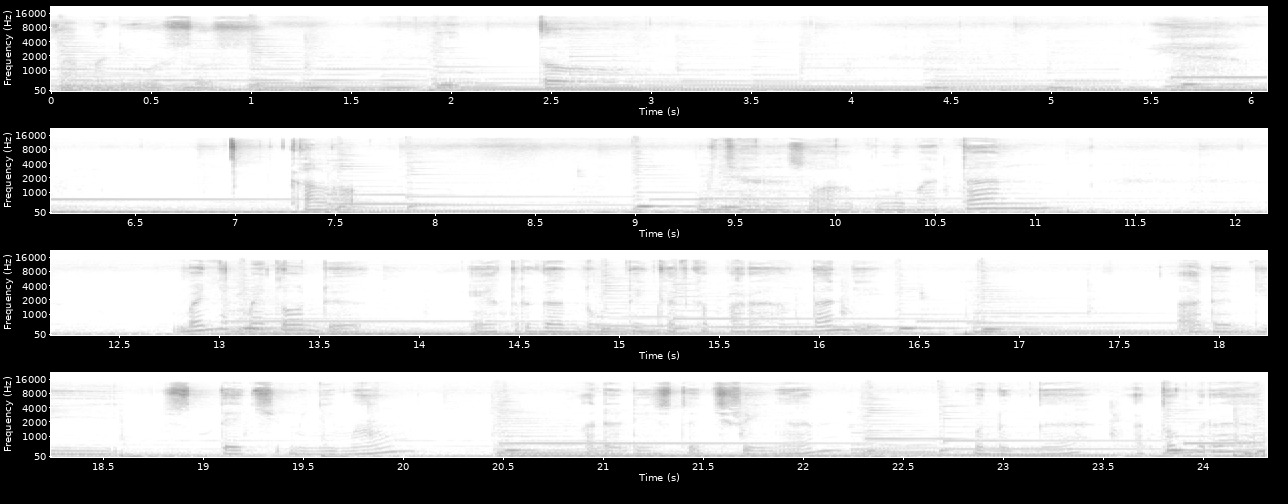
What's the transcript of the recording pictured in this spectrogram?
sama di usus. Gitu. Ya. Kalau bicara soal pengobatan banyak metode ya tergantung tingkat keparahan tadi. Ada di stage minimal ada di stage ringan menengah atau berat.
